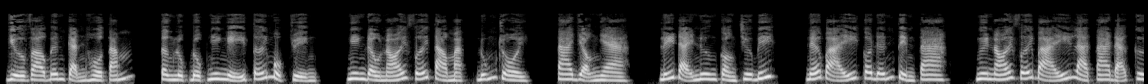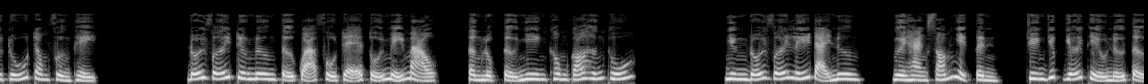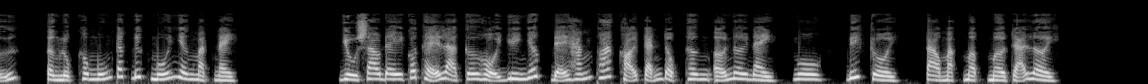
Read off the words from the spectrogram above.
Dựa vào bên cạnh hồ tắm, Tần Lục đột nhiên nghĩ tới một chuyện, nghiêng đầu nói với Tào Mặc đúng rồi, ta dọn nhà, Lý Đại Nương còn chưa biết, nếu bãi có đến tìm ta, ngươi nói với bãi là ta đã cư trú trong phường thị. Đối với trương nương tử quả phụ trẻ tuổi mỹ mạo, Tần Lục tự nhiên không có hứng thú. Nhưng đối với Lý Đại Nương, người hàng xóm nhiệt tình, chuyên giúp giới thiệu nữ tử, Tần Lục không muốn cắt đứt mối nhân mạch này. Dù sao đây có thể là cơ hội duy nhất để hắn thoát khỏi cảnh độc thân ở nơi này, ngô, biết rồi, Tào mặt mập mờ trả lời.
